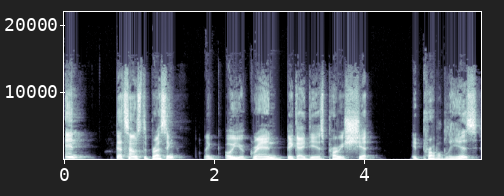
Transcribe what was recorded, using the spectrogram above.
And that sounds depressing. Like oh your grand big idea is probably shit it probably is.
